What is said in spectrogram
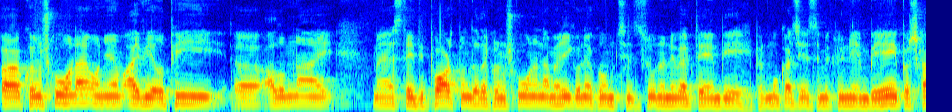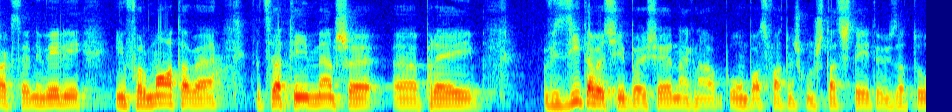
kur jam shku unë, unë jem IVLP, alumni, Me State Department edhe kur kem shku në Amerikë e kom cilësu në nivel të MBA. Për mu ka qenë si me kry një MBA për shkak se niveli i informatave të cilat ti i merrshe prej vizitave që i bëjshe, na kena pas fat me shku në 7 shtete e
